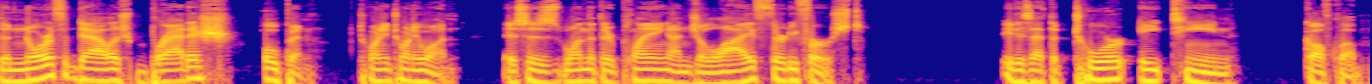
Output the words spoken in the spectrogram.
The north dallas bradish open 2021 this is one that they're playing on july 31st it is at the tour 18 golf club.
